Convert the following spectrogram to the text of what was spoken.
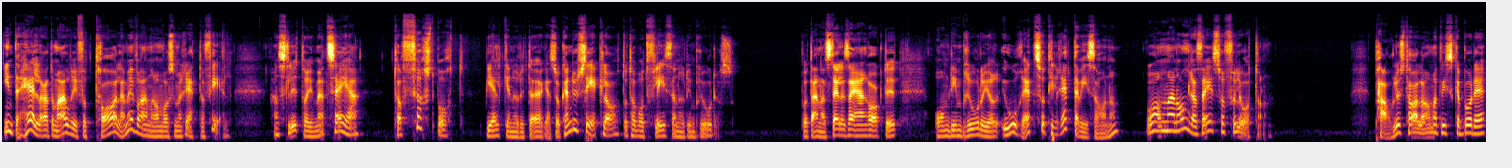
Inte heller att de aldrig får tala med varandra om vad som är rätt och fel. Han slutar ju med att säga Ta först bort bjälken ur ditt öga så kan du se klart och ta bort flisan ur din broders. På ett annat ställe säger han rakt ut Om din broder gör orätt så tillrättavisa honom och om han ångrar sig så förlåt honom. Paulus talar om att vi ska både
